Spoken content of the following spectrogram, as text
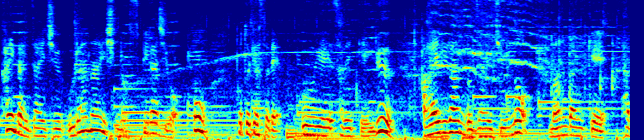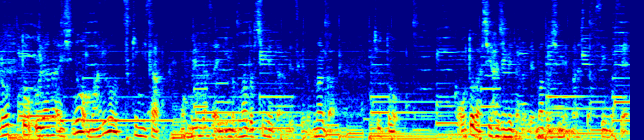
海外在住占い師のスピラジオをポッドキャストで運営されているアイルランド在住の漫談系タロット占い師の丸尾月美さん。ごめんなさい、今窓閉めたんですけどなんかちょっと音がし始めたので窓閉めましたすいません、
